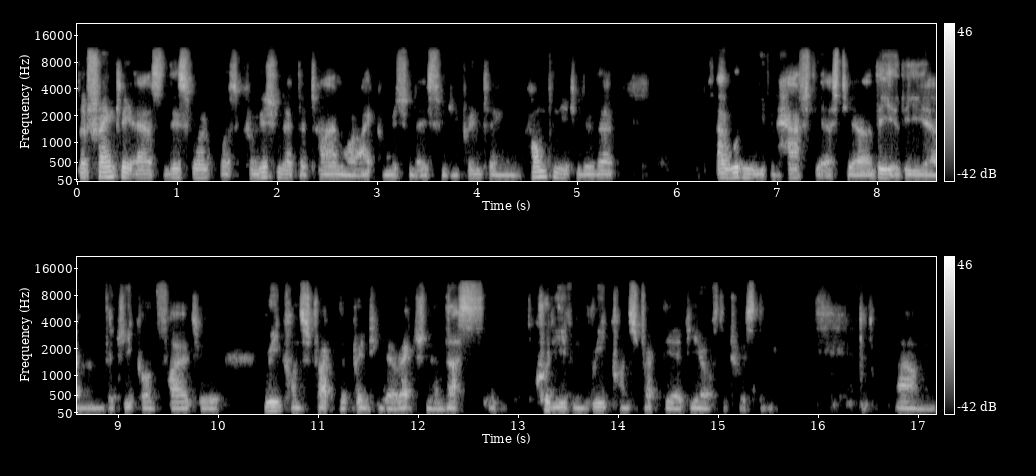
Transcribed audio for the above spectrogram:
But frankly, as this work was commissioned at the time, or I commissioned a 3D printing company to do that, I wouldn't even have the STR, the the um, the G-code file to reconstruct the printing direction, and thus could even reconstruct the idea of the twisting. Um,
